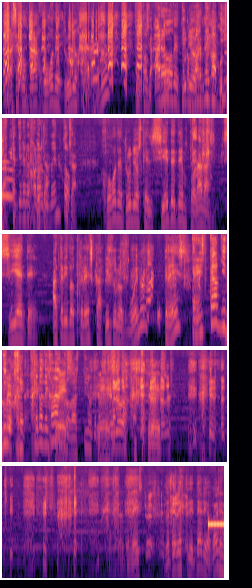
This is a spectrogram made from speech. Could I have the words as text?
¿Me vas a comparar juego de truños con Andor? Te comparo, Juego de te Truños, comparo escucha, que tiene mejor Escucha, argumento. escucha. Juego de truños que en siete temporadas, siete, ha tenido tres capítulos buenos. ¿Tres? Tres capítulos. No Jero, deja las drogas, tío. Que no Tres. Pero, Tres. no, pero, tío, No tenéis, no tenéis criterio, coño.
